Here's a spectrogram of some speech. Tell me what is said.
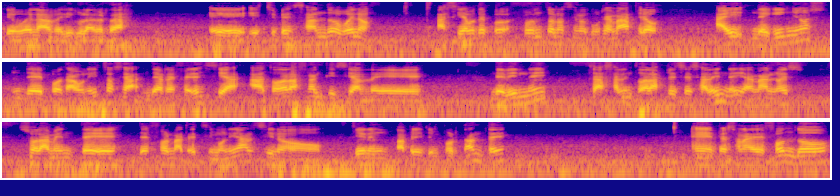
qué buena película, ¿verdad? Eh, estoy pensando, bueno, así a pronto no se me ocurre más, pero hay de guiños de protagonistas, o sea, de referencia a todas las franquicias de, Disney. O sea, salen todas las princesas Disney además no es solamente de forma testimonial, sino tienen un papelito importante. Eh, personajes de fondo,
